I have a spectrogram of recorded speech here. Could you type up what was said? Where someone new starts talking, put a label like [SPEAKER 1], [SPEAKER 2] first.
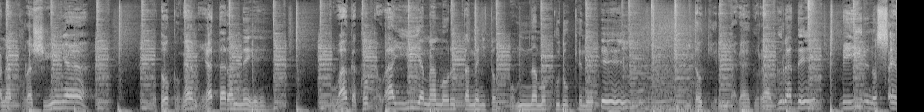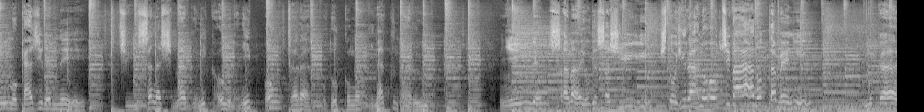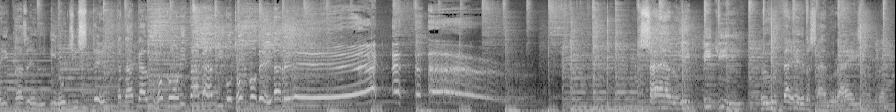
[SPEAKER 1] 平和な暮らしにゃ男が見当たらね。え我が子かわいいや守るためにと女も口説けねえ。糸切り場がグラグラで。ビールの線もかじれねえ。小さな島国この日本から。男がいなくなる。人間様よ優しいひとひらの落ち葉のために向かい風に命捨て戦う誇り高き男であれ。猿一匹歌えば侍。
